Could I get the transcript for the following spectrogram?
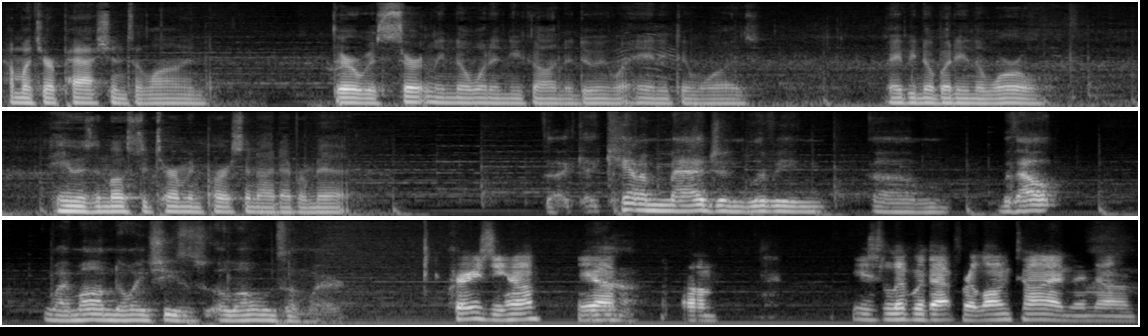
how much our passions aligned. There was certainly no one in Uganda doing what Hannington was. Maybe nobody in the world. He was the most determined person I'd ever met. I can't imagine living um, without my mom knowing she's alone somewhere. Crazy, huh? Yeah. yeah. Um, he's lived with that for a long time, and um,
